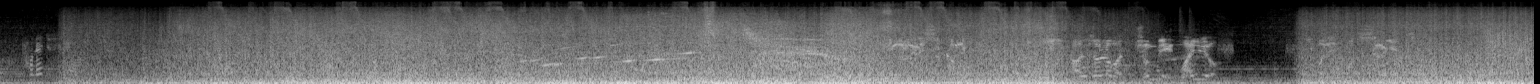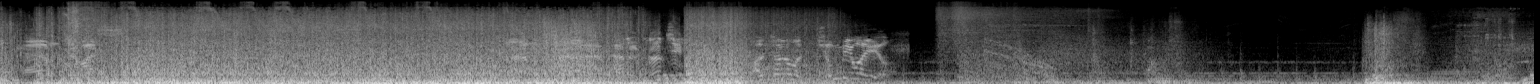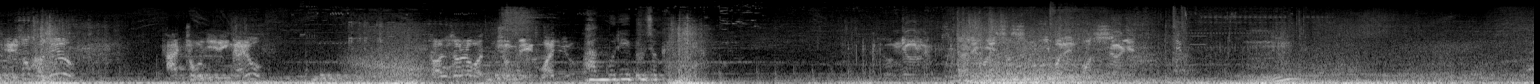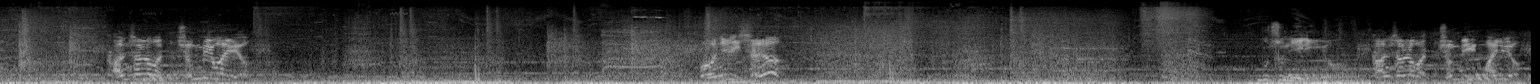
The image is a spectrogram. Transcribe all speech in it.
건설로만 준비 완료. 광물이 부족합니다. 명령을 기다리고 있었으면 이번엔 확실하게. 건설로봇 준비 완료. 뭔일 있어요? 무슨 일이요? 건설로봇 준비 완료.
